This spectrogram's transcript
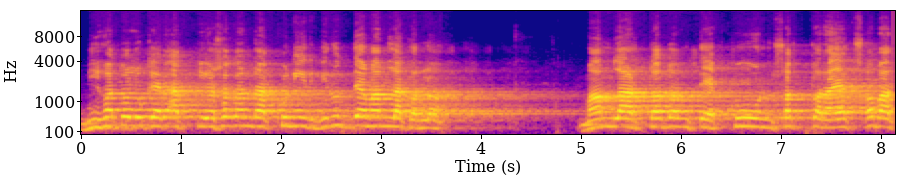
নিহত লোকের আত্মীয় স্বজনরা খুনির বিরুদ্ধে মামলা করল। মামলার তদন্তে খুন শতকরা একশো ভাগ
